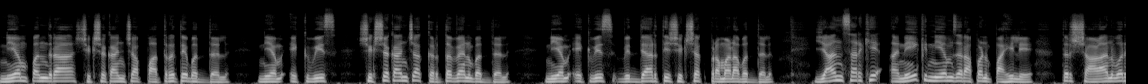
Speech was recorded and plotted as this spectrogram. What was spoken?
नियम पंधरा शिक्षकांच्या पात्रतेबद्दल. नियम एकवीस शिक्षकांच्या कर्तव्यांबद्दल. नियम एकवीस विद्यार्थी शिक्षक प्रमाणाबद्दल. यांसारखे अनेक नियम जर आपण पाहिले तर शाळांवर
